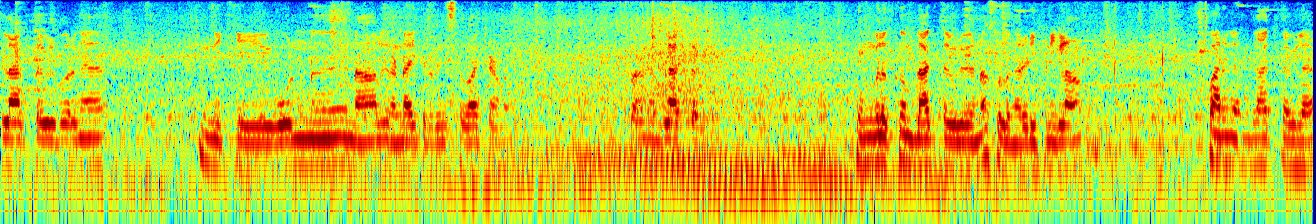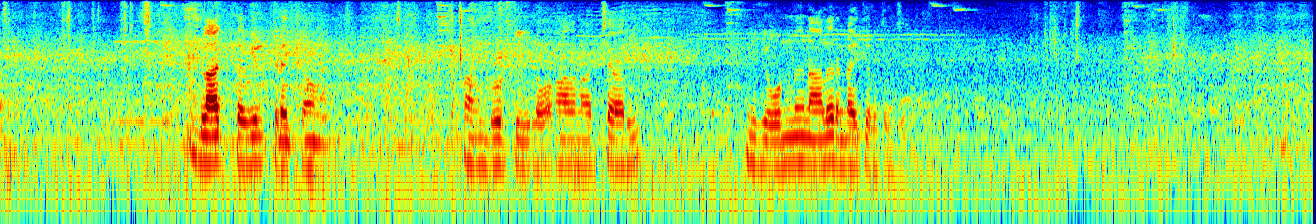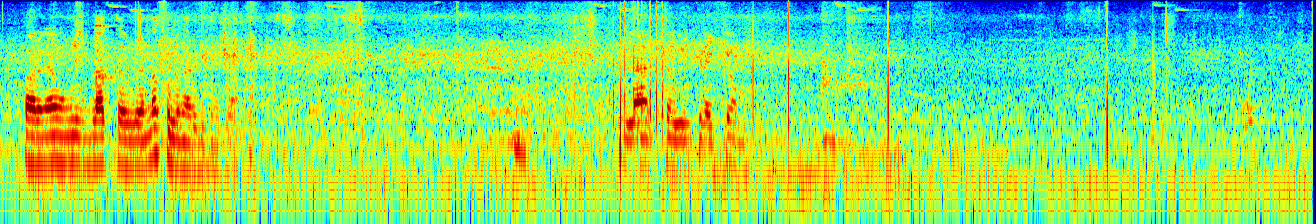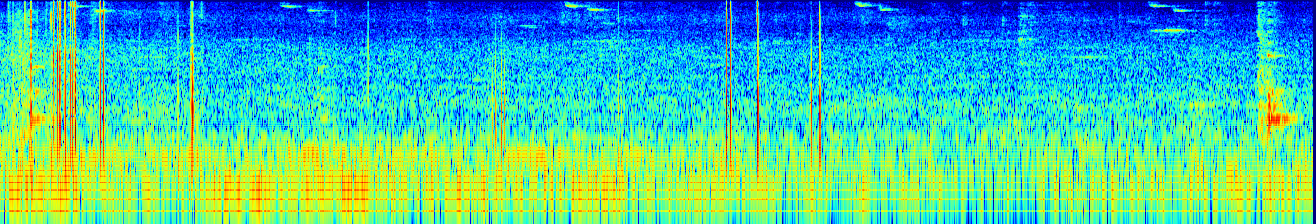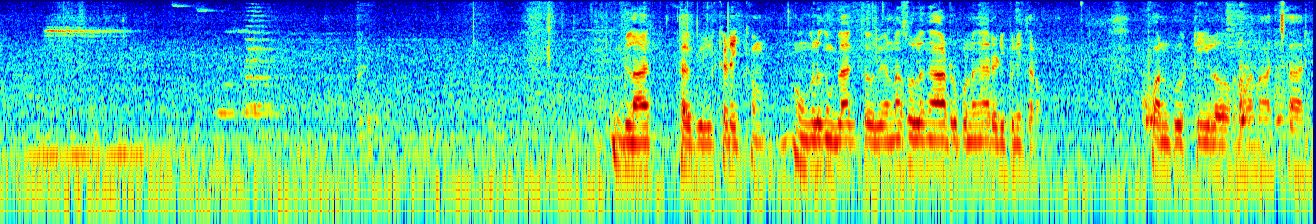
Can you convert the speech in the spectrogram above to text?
Black தவில் பாருங்கள் இன்னைக்கு ஒன்று நாலு ரெண்டாயிரத்தி இருபது செவ்வாய்க்கிழமை. பாருங்கள் பிளாக் தவில் உங்களுக்கும் பிளாக் தவில் வேணும்னா சொல்லுங்கள் ரெடி பண்ணிக்கலாம். பாருங்கள் பிளாக் தவில பிளாக் தவில் கிடைக்கும். அன்பூட்டியிலோ அதன் அச்சாரி இன்றைக்கி ஒன்று நாலு ரெண்டாயிரத்தி இருபத்தஞ்சி. பாருங்கள் உங்களுக்கு பிளாக் தவில் வேணும்னா சொல்லுங்கள் ரெடி பண்ணிக்கலாம். எல்லா தொழில் கிடைக்கும். பிளாக் தவில் கிடைக்கும். உங்களுக்கும் பிளாக் தவில் வேணால் சொல்லுங்கள் ஆர்டர் பண்ணுங்கள் ரெடி பண்ணி தரோம். ஒன் பண்ருட்டி லோகநாதன் ஆச்சாரி.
